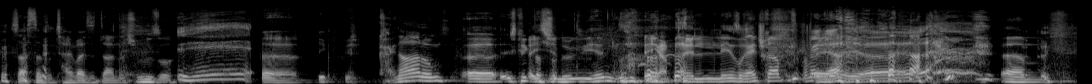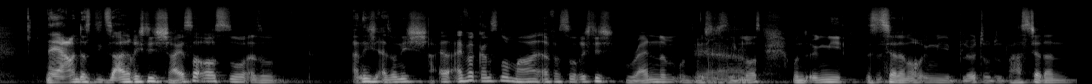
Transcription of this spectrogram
dumm. Saß dann so teilweise da in der Schule so, äh, ich, ich, keine Ahnung, äh, ich krieg das Ich- schon irgendwie hin. Ich habe eine Leserechtschreibschwäche. Ja. Ja. ähm, naja, und das, die sah richtig scheiße aus, so, also nicht, also nicht schei- einfach ganz normal, einfach so richtig random und richtig Ja. sinnlos. Und irgendwie, es ist ja dann auch irgendwie blöd, du, du hast ja dann,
